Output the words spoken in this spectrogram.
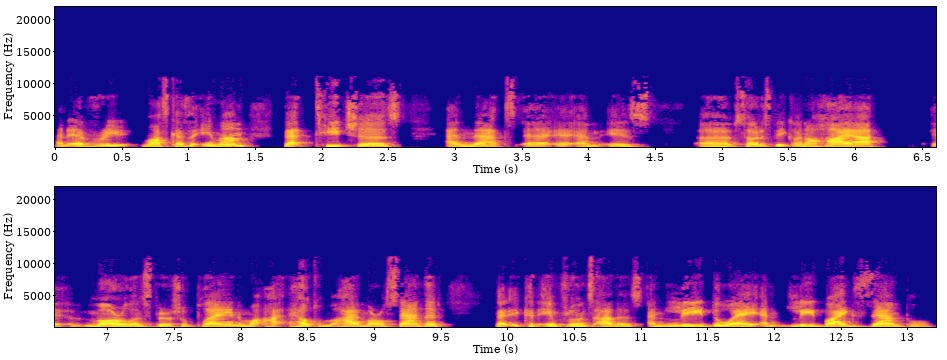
and every mosque has an imam that teaches and that uh, um, is, uh, so to speak, on a higher uh, moral and spiritual plane, held to a higher moral standard, that it can influence others and lead the way and lead by example.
